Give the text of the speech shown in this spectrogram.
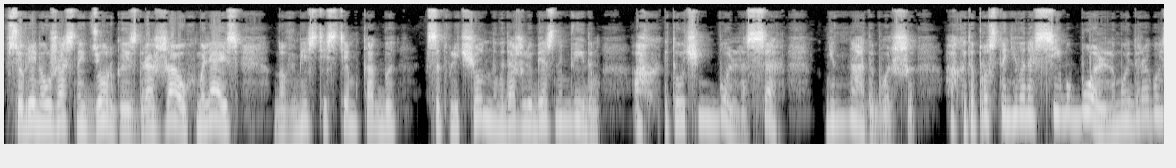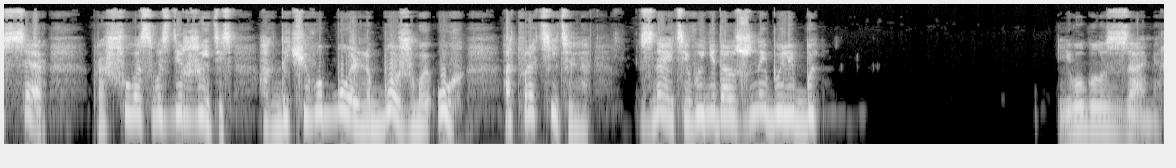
все время ужасно дергаясь, дрожа, ухмыляясь, но вместе с тем как бы с отвлеченным и даже любезным видом. Ах, это очень больно, сэр. Не надо больше. Ах, это просто невыносимо больно, мой дорогой сэр. Прошу вас, воздержитесь. Ах, до чего больно, боже мой, ух, отвратительно. Знаете, вы не должны были бы Его голос замер,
